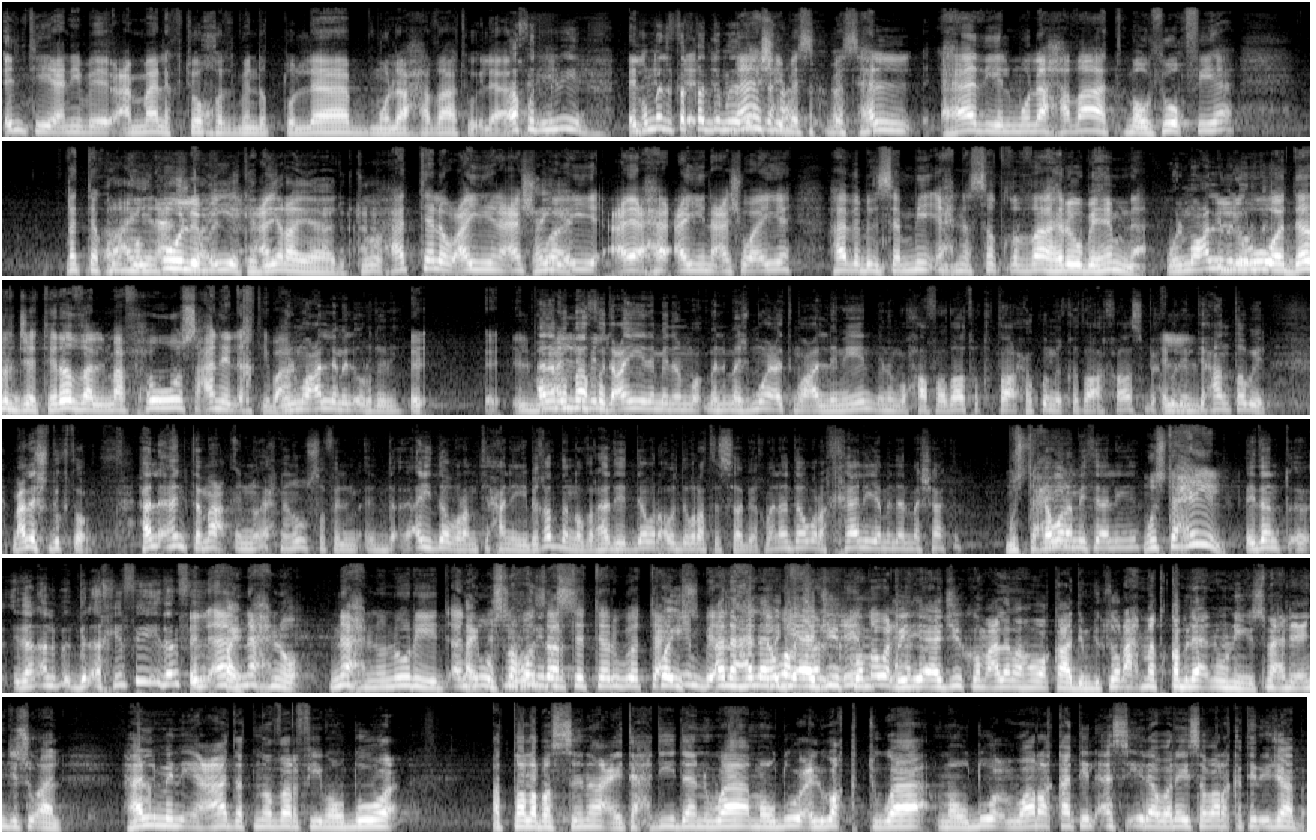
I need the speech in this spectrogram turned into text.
أنت يعني عمالك تأخذ من الطلاب ملاحظات وإلى أخذ من مين؟ هم اللي تقدموا ماشي بس بس هل هذه الملاحظات موثوق فيها؟ قد تكون عين عشوائية كبيرة يا دكتور. حتى لو عين عشوائية عين عشوائية هذا بنسميه إحنا الصدق الظاهري وبهمنا. والمعلم اللي هو درجة رضا المفحوص عن الاختبار. والمعلم الأردني. أنا بآخذ عينة من من مجموعة معلمين من المحافظات وقطاع حكومي قطاع خاص بيحكوا الامتحان طويل. معلش دكتور هل أنت مع إنه إحنا نوصف أي دورة امتحانية؟ بغض النظر هذه الدورة أو الدورات السابقة انها دورة خالية من المشاكل؟ مستحيل. دورة مثالية؟ مستحيل. اذا اذا أنا بالأخير في اذا في الآن طيب. نحن نحن نريد أن طيب نوصل وزارة التربية والتعليم أنا هلا بدي اجيكم بدي أجيكم على ما هو قادم. دكتور أحمد قبل أن أنهي اسمح لي عندي سؤال. هل من إعادة نظر في موضوع الطلب الصناعي تحديدا وموضوع الوقت وموضوع ورقة الأسئلة وليس ورقة الإجابة.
